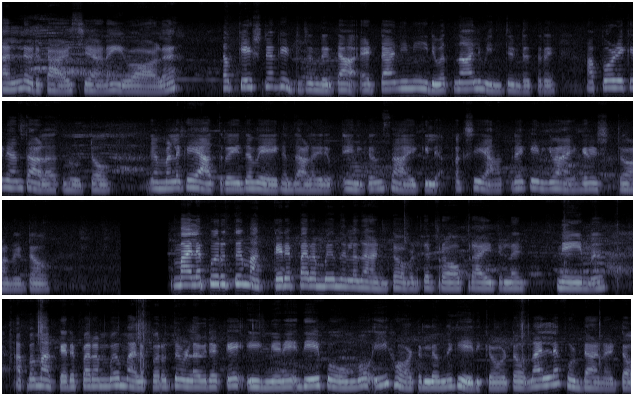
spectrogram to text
നല്ലൊരു കാഴ്ചയാണ് ഈ വാൾ. ലൊക്കേഷനൊക്കെ ഇട്ടിട്ടുണ്ട് കേട്ടോ എട്ടാനിനി ഇരുപത്തിനാല് മിനിറ്റ് ഉണ്ട് അത്രേ. അപ്പോഴേക്ക് ഞാൻ തളർന്നു കേട്ടോ നമ്മളൊക്കെ യാത്ര ചെയ്ത വേഗം തളരും. എനിക്കൊന്നും സഹായിക്കില്ല. പക്ഷെ യാത്രയൊക്കെ എനിക്ക് ഭയങ്കര ഇഷ്ടമാണ് കേട്ടോ മലപ്പുറത്ത് മക്കരപ്പറമ്പ് എന്നുള്ളതാണ് കേട്ടോ അവിടുത്തെ പ്രോപ്പർ ആയിട്ടുള്ള നെയിം അപ്പം മക്കരപ്പറമ്പ് മലപ്പുറത്തുള്ളവരൊക്കെ ഇങ്ങനെ ഇതേ പോകുമ്പോൾ ഈ ഹോട്ടലിലൊന്ന് കയറിക്കോ കേട്ടോ നല്ല ഫുഡാണ് കേട്ടോ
